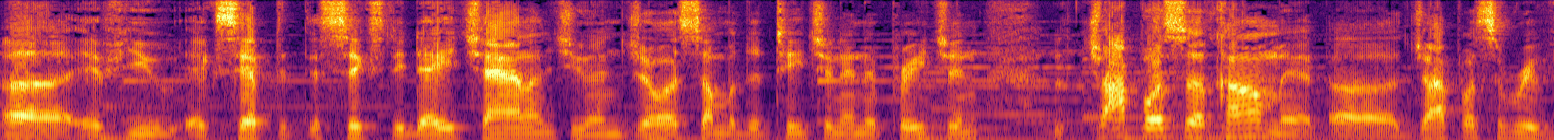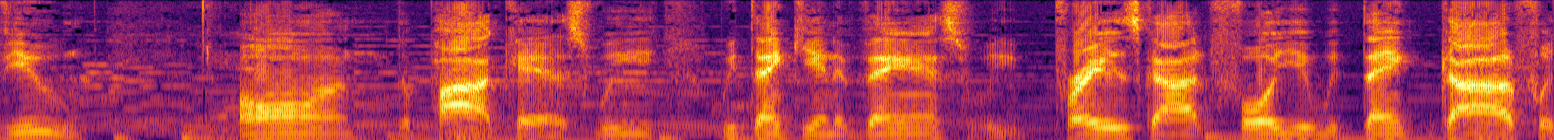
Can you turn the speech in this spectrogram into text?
Uh, if you accepted the 60 day challenge, you enjoy some of the teaching and the preaching, drop us a comment, uh, drop us a review on the podcast. We we thank you in advance. We praise God for you. We thank God for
